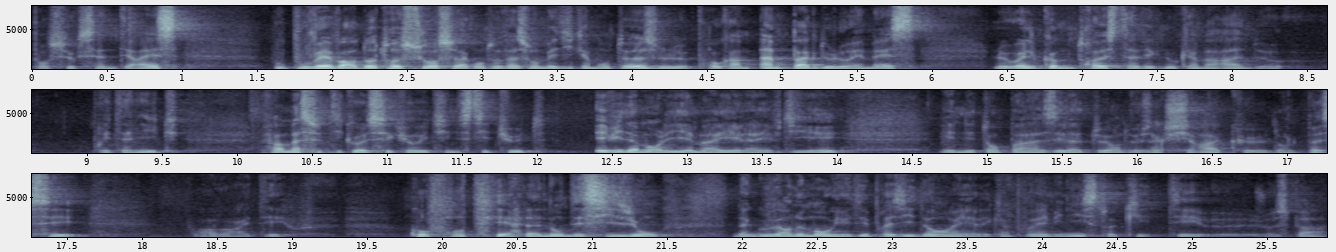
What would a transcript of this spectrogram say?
pour ceux que ça intéresse. Vous pouvez avoir d'autres sources sur la contrefaçon médicamenteuse, le programme Impact de l'OMS, le Wellcome Trust avec nos camarades britanniques, le Pharmaceutical Security Institute, évidemment l'IMA et la FDA, et n'étant pas un zélateur de Jacques Chirac euh, dans le passé, pour avoir été confronté à la non-décision d'un gouvernement où il était président et avec un Premier ministre qui était, euh, j'ose pas,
